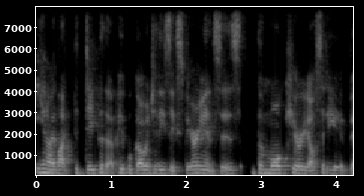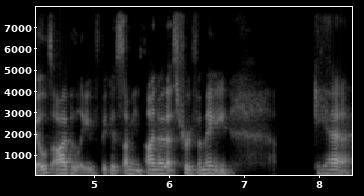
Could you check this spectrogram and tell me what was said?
you know, like the deeper that people go into these experiences, the more curiosity it builds, I believe, because I mean, I know that's true for me. Yeah.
